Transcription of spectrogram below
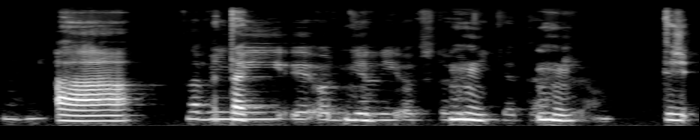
Mhm. a Hlavně tak- ji i oddělí od toho Mhm. dítěte. Mhm. že jo? Ty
